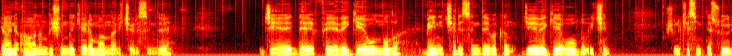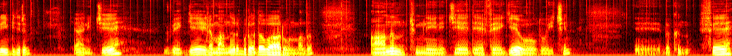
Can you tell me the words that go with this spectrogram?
Yani A'nın dışındaki elemanlar içerisinde C, D, F ve G olmalı. B'nin içerisinde bakın C ve G olduğu için şunu kesinlikle söyleyebilirim. Yani C ve G elemanları burada var olmalı. A'nın tümleyeni C, D, F, G olduğu için e, bakın F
